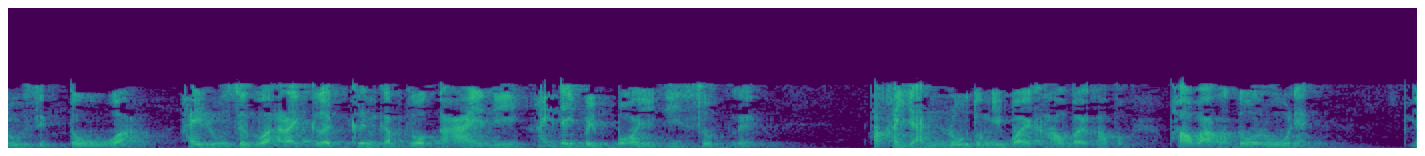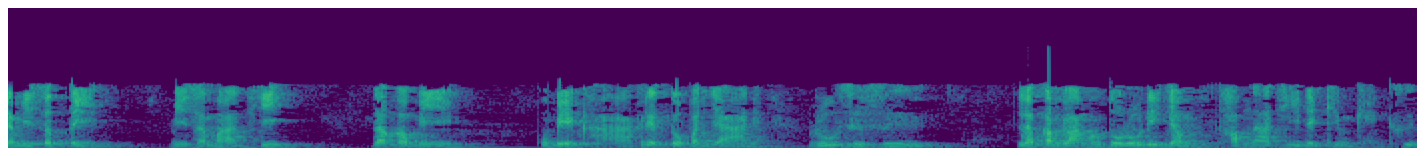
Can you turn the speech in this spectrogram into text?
รู้สึกตัว ให้รู้สึกว่าอะไรเกิดขึ้นกับตัวกายนี้ให้ได้บ่อยๆที่สุดเลย ถ้าขยันรู้ตรงนี้บ่อยเข้าบ่อยเข้าภาวะของตัวรู้เนี่ย จะมีสติ มีสมาธิ แล้วก็มีอุเบกขาเขาเรียกตัวปัญญาเนี่ย รู้ซื่อๆแล้วกำลังของตัวรู้นี่จะทำหน้าที่ได้เข้มแข็งขึ้น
